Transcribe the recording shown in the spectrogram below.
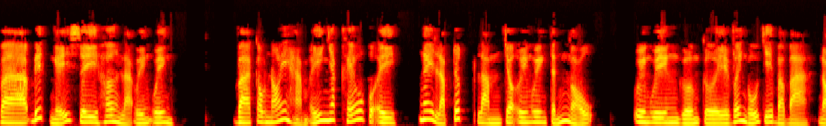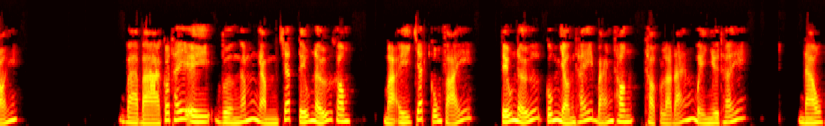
và biết nghĩ suy hơn là Uyên Uyên. Và câu nói hàm ý nhắc khéo của y ngay lập tức làm cho Uyên Uyên tỉnh ngộ. Uyên Uyên gượng cười với ngũ chỉ bà bà, nói Bà bà có thấy y vừa ngấm ngầm trách tiểu nữ không? Mà y trách cũng phải, tiểu nữ cũng nhận thấy bản thân thật là đáng bị như thế. Nào,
